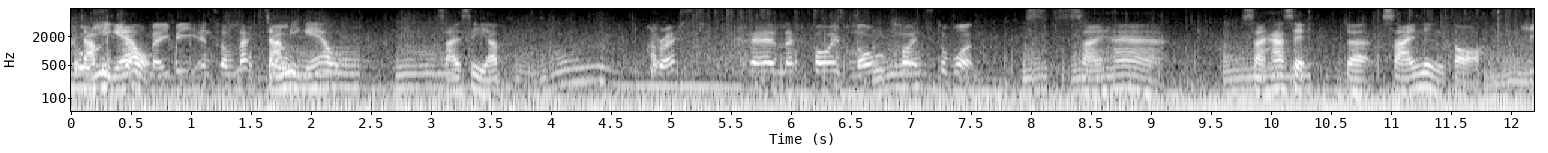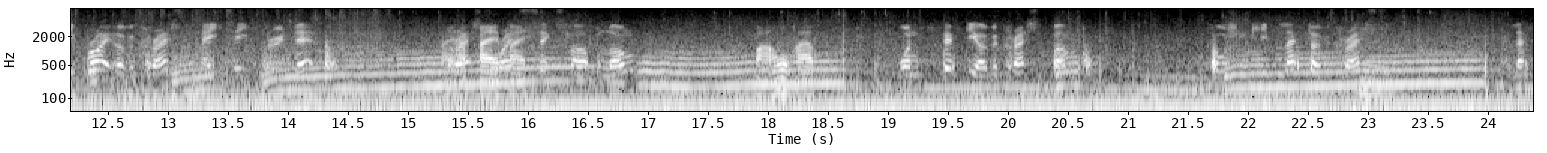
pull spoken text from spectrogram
Jump caution Miguel. jump maybe into left จัม four. อีกแล้วซ้ายสี่ครับ Crest. Care left five long tights to one. ซ้ายห้าซ้ายห้าเสร็จจะซ้ายหนึ่งต่อ Keep right over crest. 80 through dip. ไปครับ Crest ไปไป right six half long. ขวาหกครับ 150 over crest bump. Caution keep left over crest. Left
